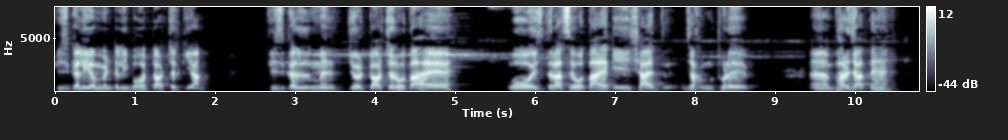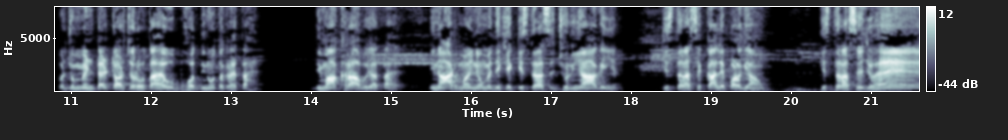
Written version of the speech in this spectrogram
फिजिकली और मेंटली बहुत टॉर्चर किया। फ़िज़िकल में जो टॉर्चर होता है वो इस तरह से होता है कि शायद जख्म थोड़े भर जाते हैं। पर जो मेंटल टॉर्चर होता है वो बहुत दिनों तक रहता है। दिमाग ख़राब हो जाता है। इन आठ महीनों में देखिए किस तरह से झुर्रियाँ आ गई हैं किस तरह से काले पड़ गया हूँ किस तरह से जो है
